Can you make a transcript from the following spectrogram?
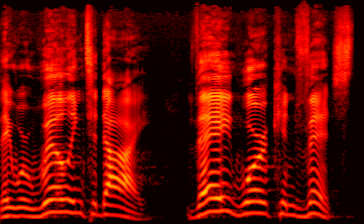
They were willing to die. They were convinced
